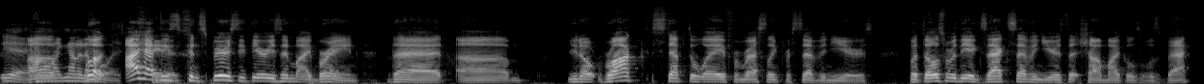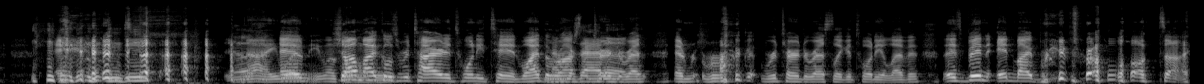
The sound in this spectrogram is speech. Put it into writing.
Yeah, he don't Uh, like none of them look, boys. I have these conspiracy theories in my brain that, um, you know, Rock stepped away from wrestling for seven years, but those were the exact seven years that Shawn Michaels was back. And, Nah, he and wasn't. He wasn't Shawn Michaels retired in 2010. Why'd The Numbers Rock add return to up. rest and Rock returned to wrestling in 2011? It's been in my brain for a long time.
